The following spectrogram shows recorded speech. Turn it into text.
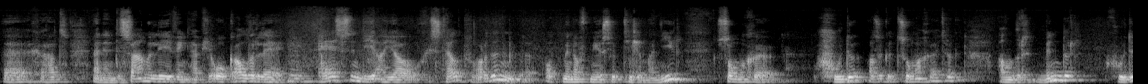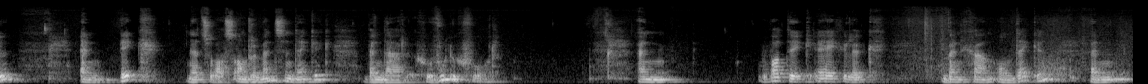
uh, gehad. En in de samenleving heb je ook allerlei eisen die aan jou gesteld worden, op min of meer subtiele manier. Sommige goede, als ik het zo mag uitdrukken, andere minder goede. En ik, net zoals andere mensen denk ik, ben daar gevoelig voor. En wat ik eigenlijk ben gaan ontdekken, en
